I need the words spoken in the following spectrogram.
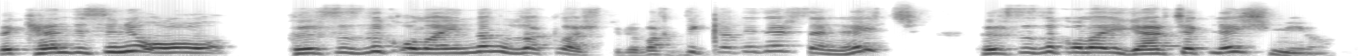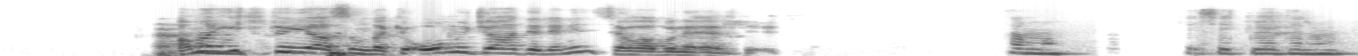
Ve kendisini o hırsızlık olayından uzaklaştırıyor. Bak dikkat edersen hiç hırsızlık olayı gerçekleşmiyor. Evet. Ama iç dünyasındaki o mücadelenin sevabını elde ediyor. Tamam. Teşekkür ederim.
